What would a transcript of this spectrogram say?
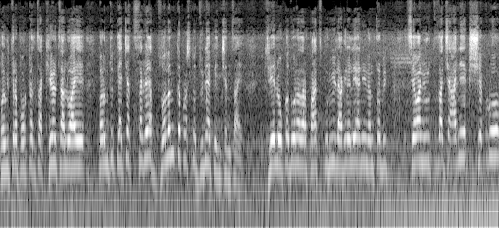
पवित्र पोर्टलचा खेळ चालू आहे. परंतु त्याच्यात सगळ्यात ज्वलंत प्रश्न जुन्या पेन्शनचा आहे. जे लोक दोन हजार पाच पूर्वी लागलेले आणि नंतर रि- सेवानिवृत्त झाले अनेक शेकडो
